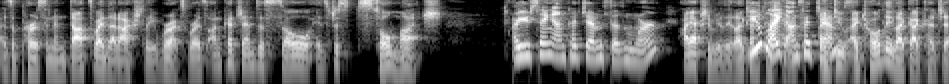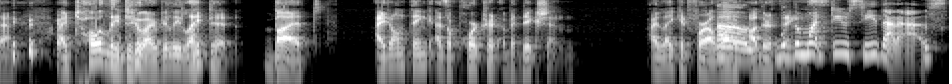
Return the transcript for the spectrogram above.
as a person, and that's why that actually works. Whereas Uncut Gems is so it's just so much. Are you saying Uncut Gems doesn't work? I actually really like. Do you like Uncut Gems? I do. I totally like Uncut Gems. I totally do. I really liked it, but I don't think as a portrait of addiction. I like it for a lot of oh, other Oh, well, things. then what do you see that as?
